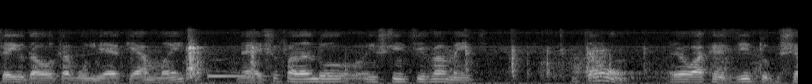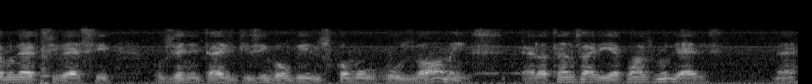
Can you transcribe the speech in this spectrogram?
seio da outra mulher, que é a mãe, né? isso falando instintivamente. Então, eu acredito que se a mulher tivesse os genitais desenvolvidos como os homens, ela transaria com as mulheres. Né?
